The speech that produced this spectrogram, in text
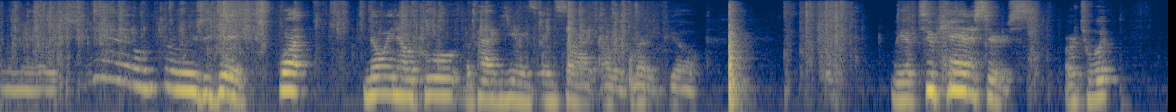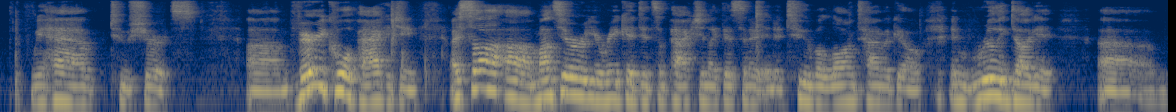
on the mailer, which yeah, I don't really usually dig. But knowing how cool the packaging is inside, I would let it go. We have two canisters, or to what we have two shirts. Um, very cool packaging. I saw uh, Monsieur Eureka did some packaging like this in a, in a tube a long time ago and really dug it. Um,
